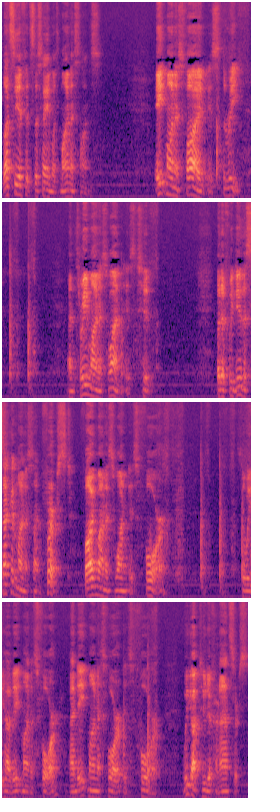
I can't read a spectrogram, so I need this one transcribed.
Let's see if it's the same with minus signs. 8 minus 5 is 3. And 3 minus 1 is 2. But if we do the second minus sign first, 5 minus 1 is 4. So we have 8 minus 4. And 8 minus 4 is 4. We got two different answers.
